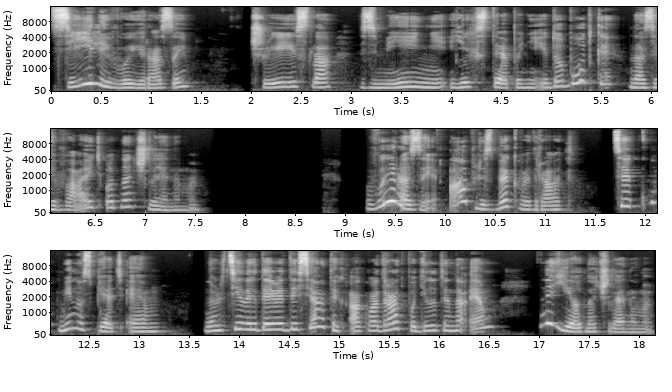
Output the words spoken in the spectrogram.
цілі вирази, числа, змінні, їх степені і добутки називають одночленами. Вирази а плюс b квадрат це куб мінус 5m. 0,9 а квадрат поділити на m не є одночленами,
